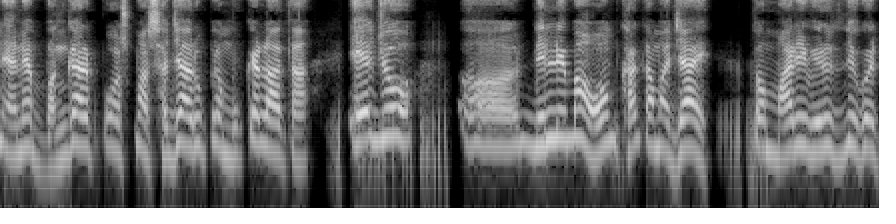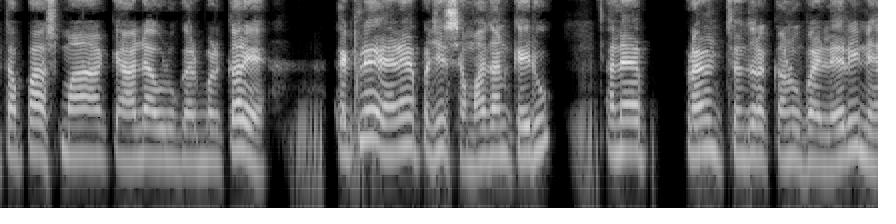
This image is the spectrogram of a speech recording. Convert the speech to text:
ને એને ભંગાર પોસ્ટમાં સજા રૂપે મૂકેલા હતા, એ જો દિલ્હીમાં હોમ ખાતામાં જાય, તો મારી વિરુદ્ધની કોઈ તપાસમાં કે આડાવડું ગડબડ કરે. એટલે એણે પછી સમાધાન કર્યું અને પ્રવીણચંદ્ર કનુભાઈ લેરીને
